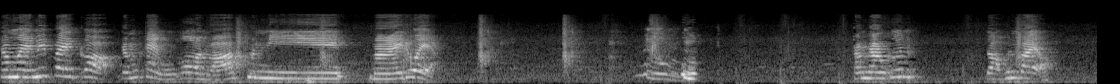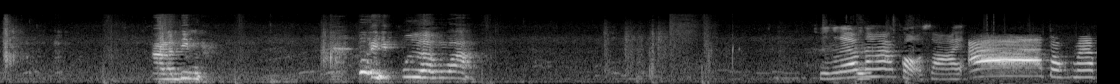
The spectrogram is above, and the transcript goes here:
ทำไมไม่ไปเกาะน้ำแข็งก่อนวะ มันมีไม้ด้วยอะไม่รู้เหมือนกันทำทางขึ้นเจาะขึ้นไปเหรออะแล้วดินเฮ้ยเปลืองว่ะ ถึงแล้วนะฮะเกาะทราย อ้าตกแมป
